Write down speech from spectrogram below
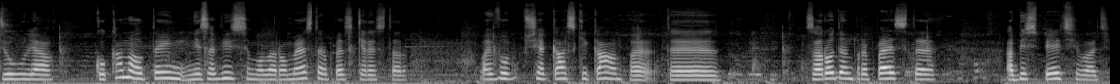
Джуля, кокамал тейн независимо лароместер пескерестер, vai вообще каски кампе, те зароден препесте, обеспечивать.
